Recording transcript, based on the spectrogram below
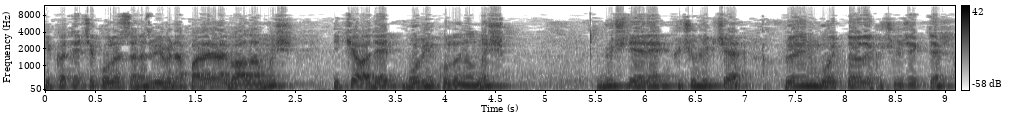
dikkat edecek olursanız birbirine paralel bağlanmış iki adet bobin kullanılmış. Güç değeri küçüldükçe rölenin boyutları da küçülecektir.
